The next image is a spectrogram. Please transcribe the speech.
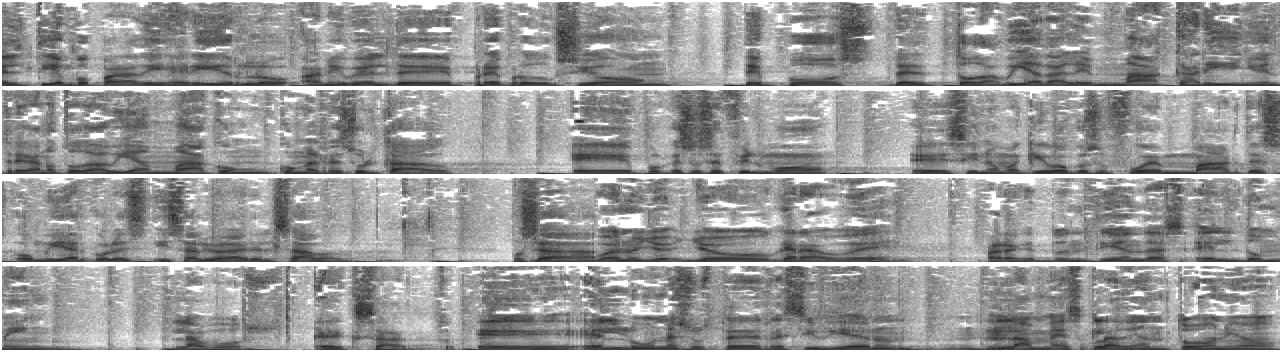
el tiempo para digerirlo a nivel de preproducción, de post, de todavía darle más cariño entregarnos todavía más con, con el resultado. Eh, porque eso se filmó, eh, si no me equivoco, eso fue martes o miércoles y salió al aire el sábado. O sea, Bueno, yo, yo grabé, para que tú entiendas, el domingo la voz. exacto. Eh, el lunes ustedes recibieron la mezcla de Antonio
